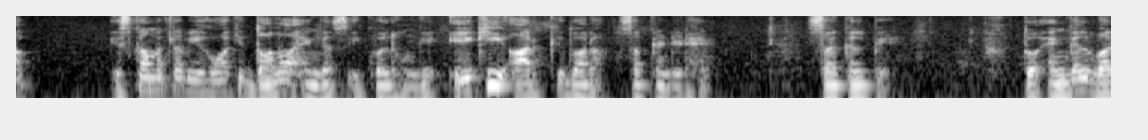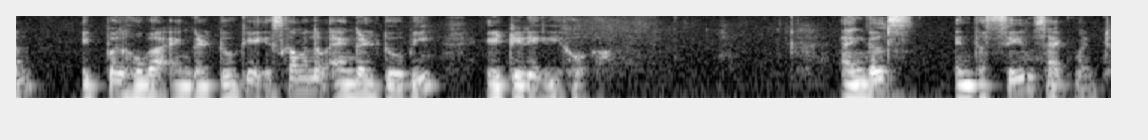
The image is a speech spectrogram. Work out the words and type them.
अब इसका मतलब ये हुआ कि दोनों एंगल्स इक्वल होंगे, एक ही आर्क के द्वारा सबटेंडेड है सर्कल पे. तो एंगल वन इक्वल होगा एंगल टू के, इसका मतलब एंगल टू भी 80 डिग्री होगा. Angles in the same segment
